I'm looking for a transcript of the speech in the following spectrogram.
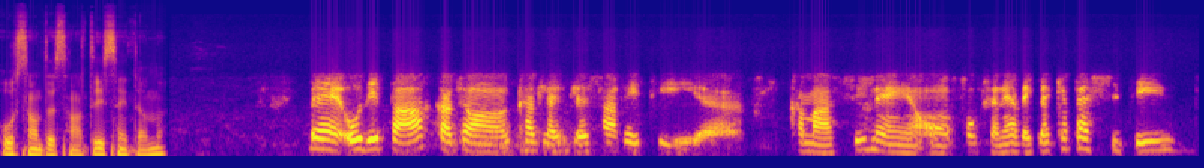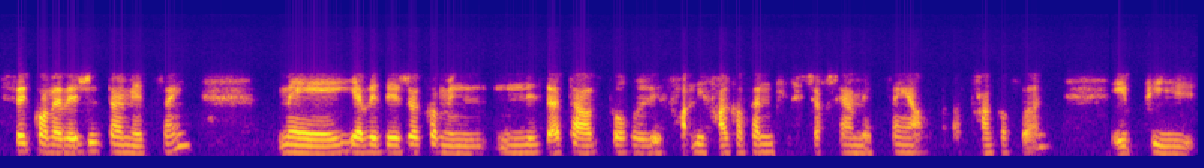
au centre de santé Saint-Thomas? Bien, au départ, quand, on, quand le centre a été euh, commencé, bien, on fonctionnait avec la capacité du fait qu'on avait juste un médecin. Mais il y avait déjà comme une, liste d'attente pour les, francophones qui cherchaient un médecin francophone. Et puis,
